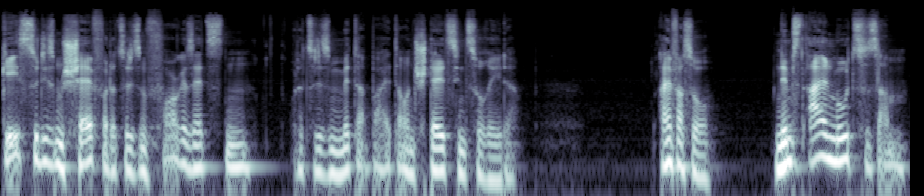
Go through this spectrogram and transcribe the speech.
gehst zu diesem Chef oder zu diesem Vorgesetzten oder zu diesem Mitarbeiter und stellst ihn zur Rede. Einfach so. Nimmst allen Mut zusammen.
